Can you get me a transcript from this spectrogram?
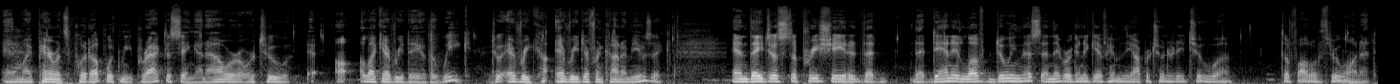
and my parents put up with me practicing an hour or two, uh, like every day of the week, to every every different kind of music and they just appreciated that that Danny loved doing this, and they were going to give him the opportunity to uh, to follow through on it.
